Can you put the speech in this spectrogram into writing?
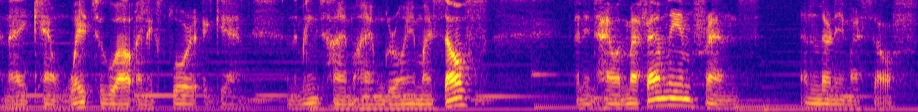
and I can't wait to go out and explore it again. In the meantime, I am growing myself, spending time with my family and friends, and learning myself,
